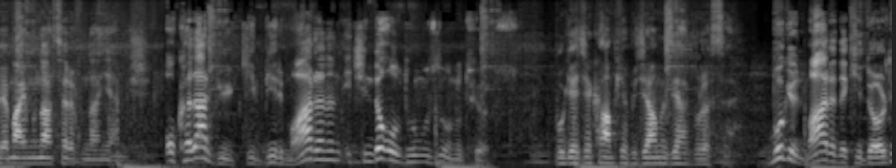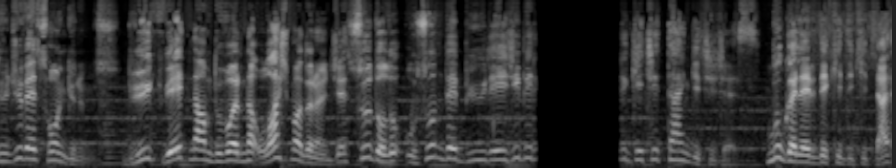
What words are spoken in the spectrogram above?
ve maymunlar tarafından yenmiş. O kadar büyük ki bir mağaranın içinde olduğumuzu unutuyoruz. Bu gece kamp yapacağımız yer burası. Bugün mağaradaki dördüncü ve son günümüz. Büyük Vietnam duvarına ulaşmadan önce su dolu uzun ve büyüleyici bir geçitten geçeceğiz. Bu galerideki dikitler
